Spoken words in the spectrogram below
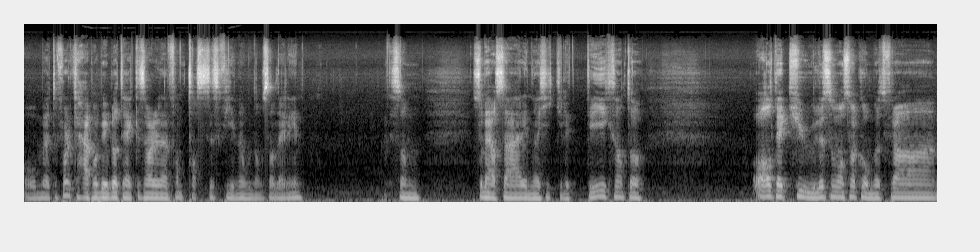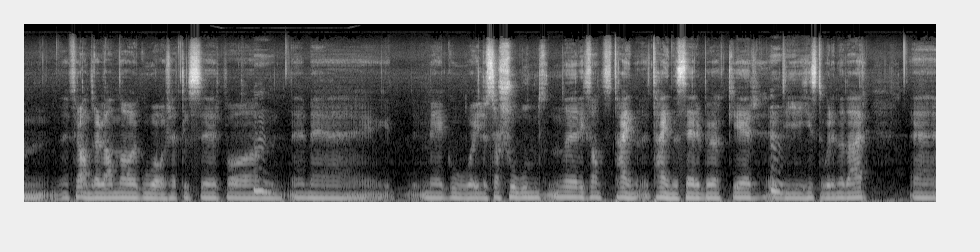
å møte folk. Her på biblioteket så har de den fantastisk fine ungdomsavdelingen som, som jeg også er inne og kikker litt i. Ikke sant? Og, og alt det kule som også har kommet fra, fra andre land, og gode oversettelser på, Mm. med, med gode illustrasjoner? Tegne, tegneseriebøker, Mm. de historiene der. Eh,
